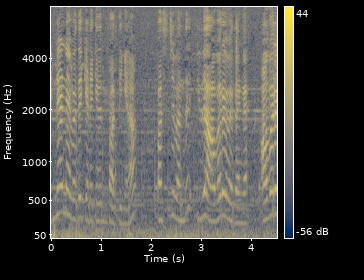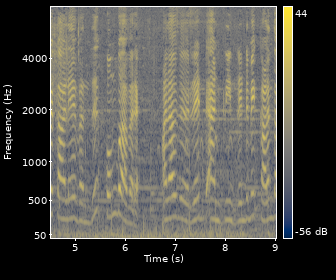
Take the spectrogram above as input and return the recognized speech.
என்னென்ன விதை கிடைக்குதுன்னு பார்த்தீங்கன்னா ஃபர்ஸ்ட் வந்து இது அவரை விதைங்க. அவரைக்காலே வந்து கொம்பு அவரை. அதாவது ரெட் அண்ட் க்ரீன் ரெண்டுமே கலந்த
